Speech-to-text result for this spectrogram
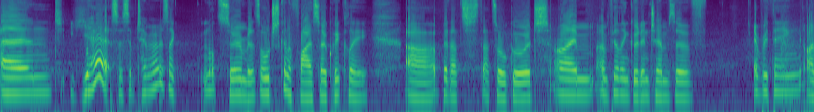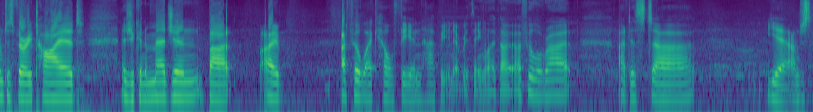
And yeah, so September is like not soon, but it's all just gonna fly so quickly. Uh, but that's that's all good. I'm I'm feeling good in terms of everything. I'm just very tired, as you can imagine, but I I feel like healthy and happy and everything. Like I, I feel alright. I just uh, yeah, I'm just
